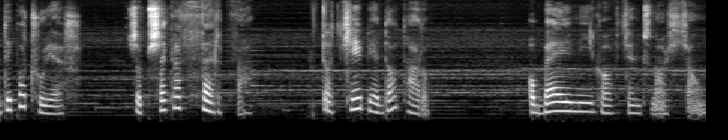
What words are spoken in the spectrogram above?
Gdy poczujesz, że przekaz serca do ciebie dotarł, obejmij go wdzięcznością.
